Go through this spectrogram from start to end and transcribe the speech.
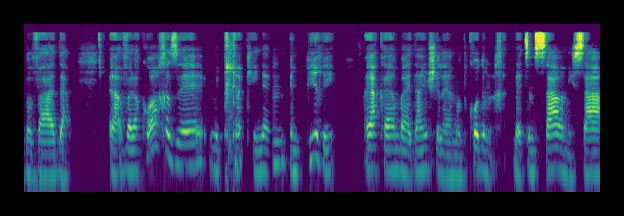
בוועדה אבל הכוח הזה מבחינת כעניין אמפירי היה קיים בידיים שלהם עוד קודם לכן בעצם סער ניסה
